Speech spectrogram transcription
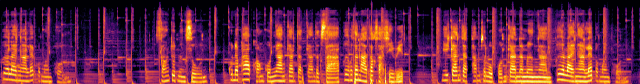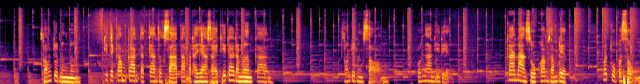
เพื่อรายงานและประเมินผล 2.10 คุณภาพของผลงานการจัดการศึกษา เพื่อพัฒนาทักษะชีวิต มีการจัดทำสรุปผลการดำเนินงาน เพื่อรายงานและประเมินผล 2.11 กิจกรรมการจัดการศึกษาตามอัธยาศัยที่ได้ดำเนินการ 2.12 ผลงานดีเด่น การอ่านสู่ความสำเร็จ วัตถุประสงค์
